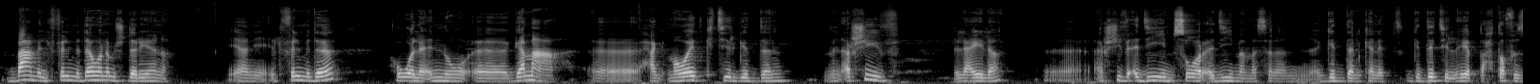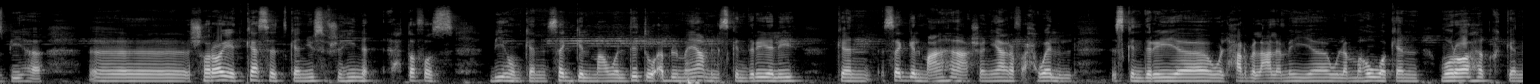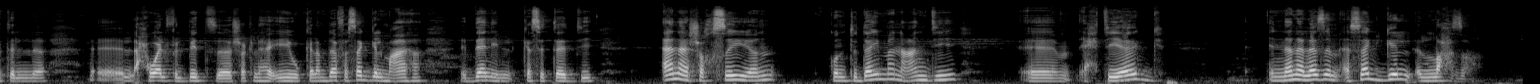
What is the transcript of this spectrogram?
بعمل الفيلم ده وأنا مش دريانة. يعني الفيلم ده هو لأنه آه، جمع آه، مواد كتير جدا من أرشيف العيلة. آه، أرشيف قديم صور قديمة مثلا جدا كانت جدتي اللي هي بتحتفظ بيها. شرايط كاسيت كان يوسف شاهين احتفظ بيهم كان سجل مع والدته قبل ما يعمل اسكندرية ليه كان سجل معاها عشان يعرف أحوال الاسكندريه والحرب العالمية ولما هو كان مراهق كانت ال- الأحوال في البيت شكلها إيه والكلام ده فسجل معاها اداني الكاسيتات دي. أنا شخصيا كنت دايما عندي احتياج إن أنا لازم أسجل اللحظة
